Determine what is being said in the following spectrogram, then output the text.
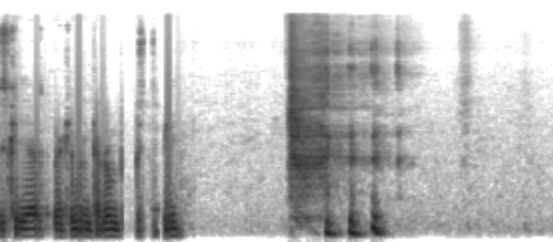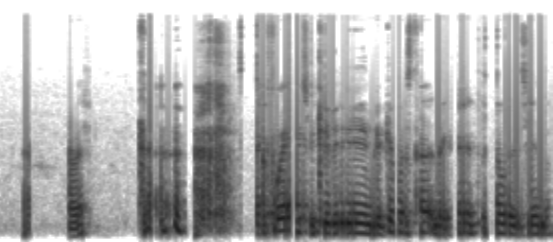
Es que ya, ¿para qué me interrumpes? A ver. Se fue, chiquilín. ¿De qué, ¿De qué te estaba diciendo?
